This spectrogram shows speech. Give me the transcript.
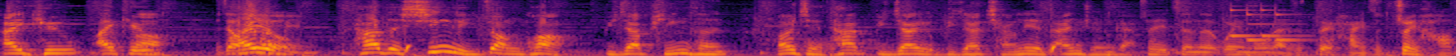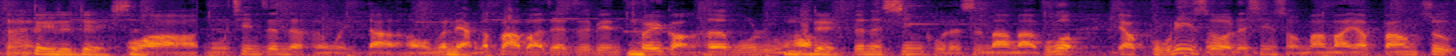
IQ IQ 比较还有他的心理状况比较平衡。而且它比较有比较强烈的安全感，所以真的喂母奶是对孩子最好的。对对对，是哇，母亲真的很伟大了哈。我们两个爸爸在这边推广喝母乳哈，对，真的辛苦的是妈妈。不过要鼓励所有的新手妈妈，要帮助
